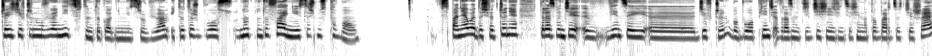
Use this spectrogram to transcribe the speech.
część dziewczyn mówiła, nic w tym tygodniu nie zrobiłam i to też było, no, no to fajnie, jesteśmy z tobą. Wspaniałe doświadczenie. Teraz będzie e, więcej e, dziewczyn, bo było pięć, a teraz będzie dziesięć, więc ja się na to bardzo cieszę.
